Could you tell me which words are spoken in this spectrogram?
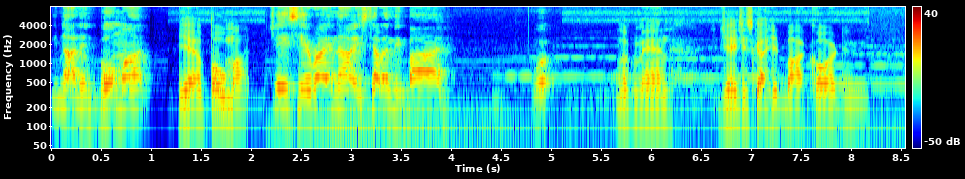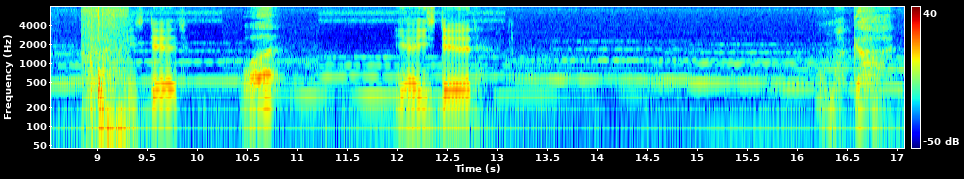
You're not in Beaumont. Yeah, Beaumont. Jay's here right now. He's telling me bye. What? Look, man, Jay just got hit by a car, dude. He's dead. What? Yeah, he's dead. Oh my God.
